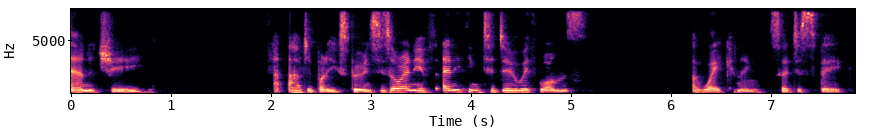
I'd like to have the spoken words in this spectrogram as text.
energy, out of body experiences, or any of anything to do with one's awakening, so to speak,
